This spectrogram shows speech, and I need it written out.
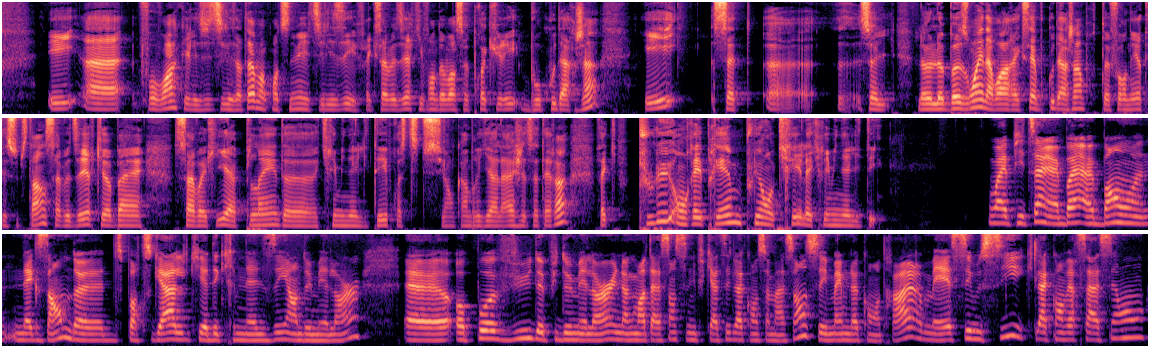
Et il faut voir que les utilisateurs vont continuer à utiliser. Fait que ça veut dire qu'ils vont devoir se procurer beaucoup d'argent. Et cette le, besoin d'avoir accès à beaucoup d'argent pour te fournir tes substances, ça veut dire que ben ça va être lié à plein de criminalité, prostitution, cambriolage, etc. Fait que plus on réprime, plus on crée la criminalité. Oui, puis tu sais, un, bon, exemple du Portugal qui a décriminalisé en 2001 euh, a pas vu depuis 2001 une augmentation significative de la consommation. C'est même le contraire, mais c'est aussi que la conversation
